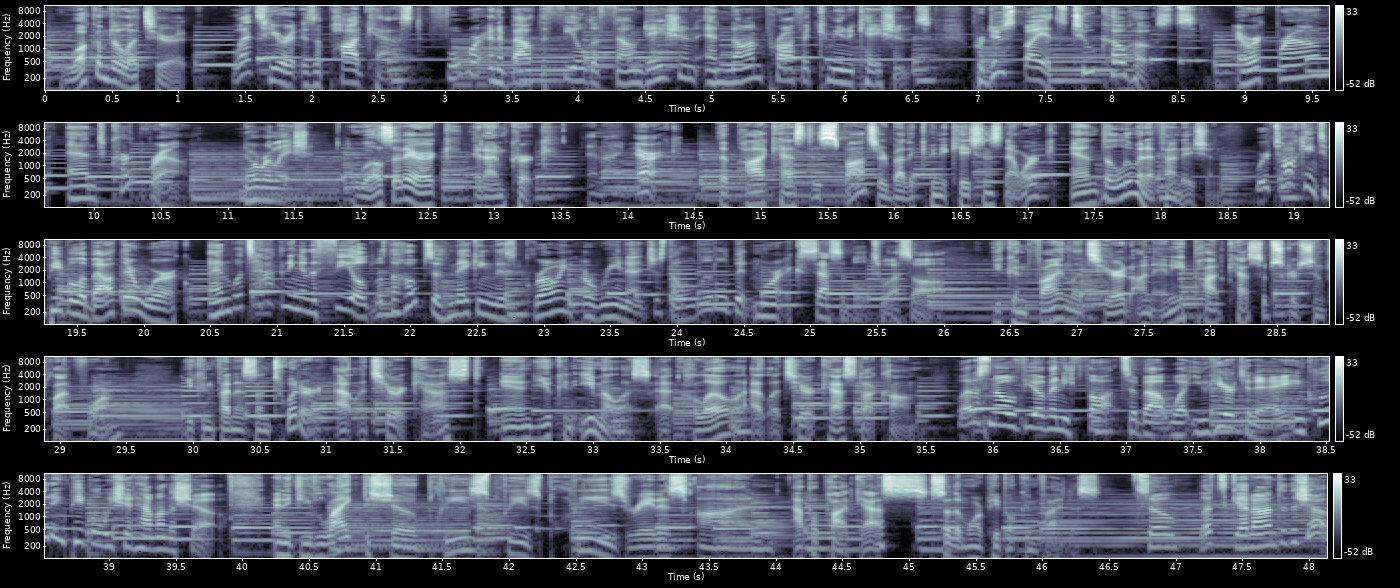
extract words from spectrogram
Welcome to Let's Hear It. Let's Hear It is a podcast for and about the field of foundation and nonprofit communications, produced by its two co hosts, Eric Brown and Kirk Brown. No relation. Well said, Eric, and I'm Kirk. And I'm Eric. The podcast is sponsored by the Communications Network and the Lumina Foundation. We're talking to people about their work and what's happening in the field with the hopes of making this growing arena just a little bit more accessible to us all. You can find Let's Hear It on any podcast subscription platform. You can find us on Twitter at Let's Hear It Cast, and you can email us at hello at let's hear it cast.com. Let us know if you have any thoughts about what you hear today, including people we should have on the show. And if you like the show, please, please, please rate us on Apple Podcasts so that more people can find us. So let's get on to the show.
